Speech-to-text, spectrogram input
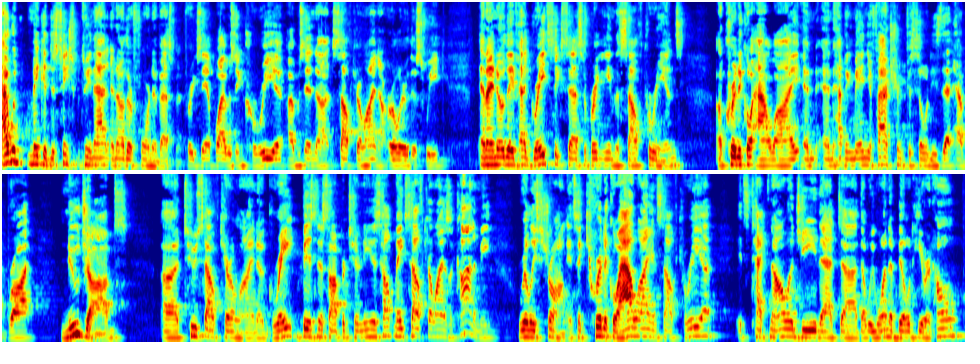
I would make a distinction between that and other foreign investment. For example, I was in Korea, I was in uh, South Carolina earlier this week, and I know they've had great success of bringing in the South Koreans, a critical ally, and, and having manufacturing facilities that have brought new jobs uh, to South Carolina. Great business opportunity has helped make South Carolina's economy really strong. It's a critical ally in South Korea. It's technology that uh, that we want to build here at home.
